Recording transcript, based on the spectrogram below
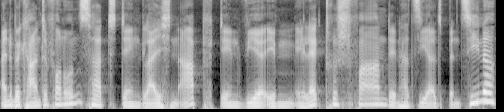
Eine Bekannte von uns hat den gleichen ab, den wir eben elektrisch fahren, den hat sie als Benziner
